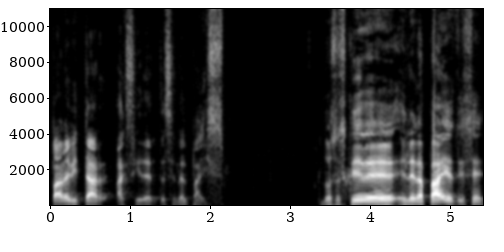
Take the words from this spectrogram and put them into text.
para evitar accidentes en el país. Nos escribe Elena Páez, dice,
